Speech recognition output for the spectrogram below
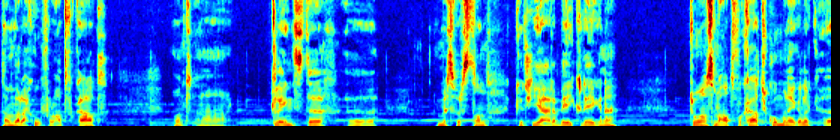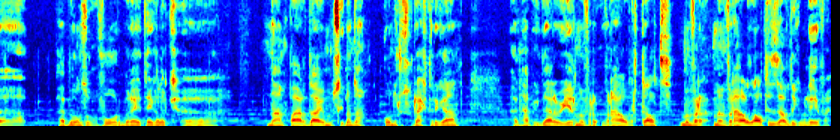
Dan ik ook voor een advocaat. Want eh kleinste eh, misverstand kun je jaren bij krijgen. Hè. Toen er een advocaat gekomen eigenlijk. eh, hebben we ons voorbereid eigenlijk. na een paar dagen moest ik naar de onderzoeksrechter gaan. En heb ik daar weer mijn ver- verhaal verteld. Mijn, mijn verhaal is altijd hetzelfde gebleven.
